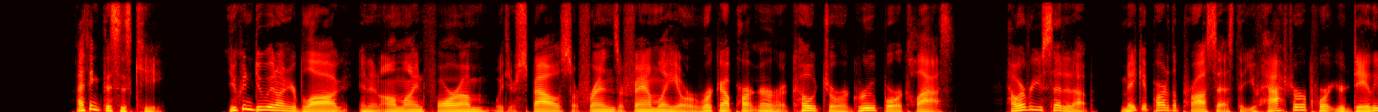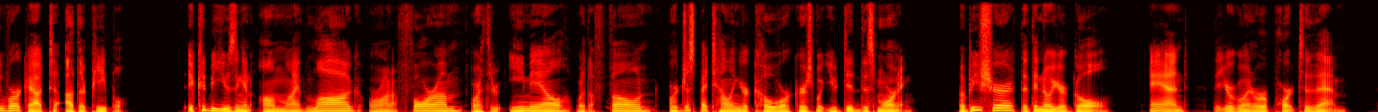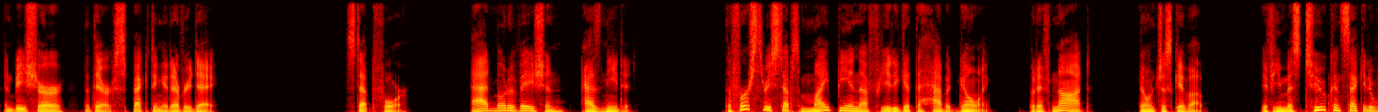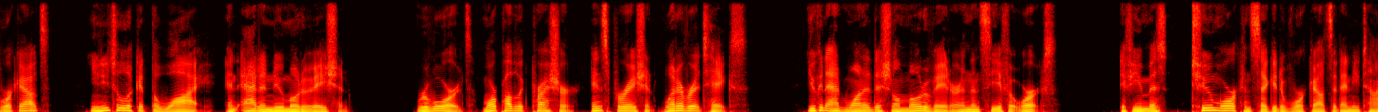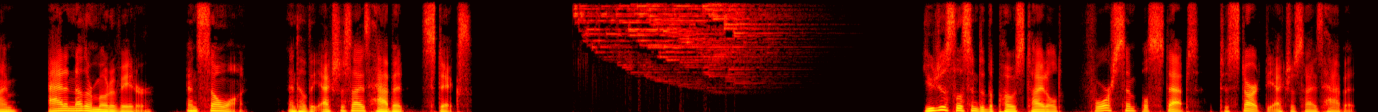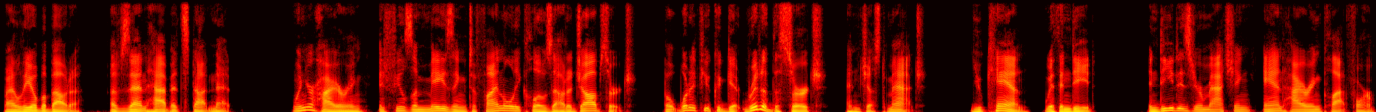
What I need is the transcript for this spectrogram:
I think this is key. You can do it on your blog, in an online forum, with your spouse or friends or family, or a workout partner, or a coach, or a group, or a class. However, you set it up, make it part of the process that you have to report your daily workout to other people. It could be using an online log, or on a forum, or through email, or the phone, or just by telling your coworkers what you did this morning. But be sure that they know your goal and that you're going to report to them, and be sure that they are expecting it every day. Step 4 Add motivation as needed. The first three steps might be enough for you to get the habit going, but if not, don't just give up. If you miss two consecutive workouts, you need to look at the why and add a new motivation. Rewards, more public pressure, inspiration, whatever it takes. You can add one additional motivator and then see if it works. If you miss two more consecutive workouts at any time, add another motivator, and so on until the exercise habit sticks. You just listened to the post titled Four Simple Steps to Start the Exercise Habit by Leo Babauta of ZenHabits.net. When you're hiring, it feels amazing to finally close out a job search. But what if you could get rid of the search and just match? You can with Indeed. Indeed is your matching and hiring platform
